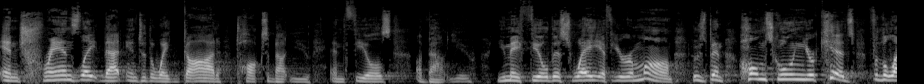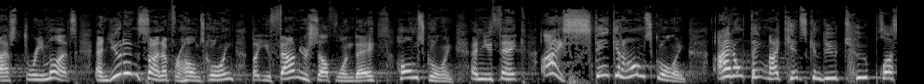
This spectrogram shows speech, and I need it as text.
and translate that into the way God talks about you and feels about you. You may feel this way if you're a mom who's been homeschooling your kids for the last three months and you didn't sign up for homeschooling, but you found yourself one day homeschooling and you think, I stink at homeschooling. I don't think my kids can do two plus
